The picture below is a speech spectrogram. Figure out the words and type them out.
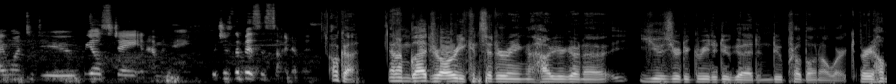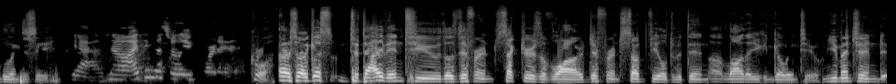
I want to do real estate and M and A, which is the business side of it. Okay. And I'm glad you're already considering how you're going to use your degree to do good and do pro bono work. Very humbling to see. Yeah, no, I think that's really important. Cool. Uh, so I guess to dive into those different sectors of law or different subfields within uh, law that you can go into. You mentioned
